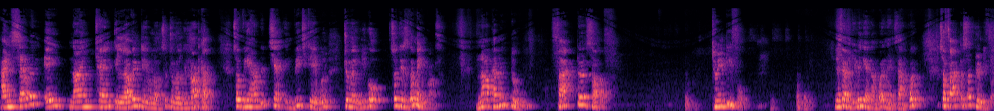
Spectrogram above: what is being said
And 7, 8, 9, 10, 11 table also 12 will not come. So we have to check in which table 12 will go. So this is the main concept. Now coming to factors of 24. If I am giving a number, an example. So factors of 24.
